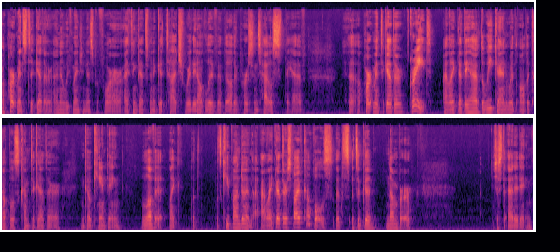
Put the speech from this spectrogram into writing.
apartments together. I know we've mentioned this before. I think that's been a good touch where they don't live at the other person's house. They have an apartment together. Great. I like that they have the weekend with all the couples come together and go camping. Love it. Like let's let's keep on doing that. I like that there's five couples. That's it's a good number. Just the editing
